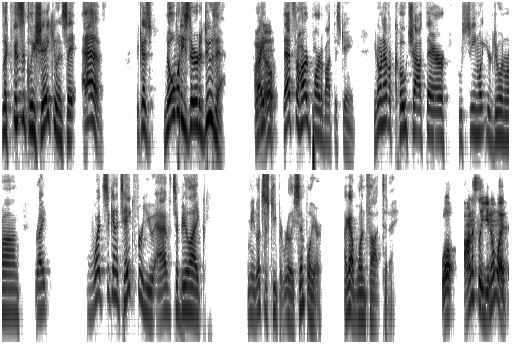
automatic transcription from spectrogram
like physically shake you and say, Ev, because nobody's there to do that right? That's the hard part about this game. You don't have a coach out there who's seen what you're doing wrong, right? What's it going to take for you, Av, to be like, I mean, let's just keep it really simple here. I got one thought today. Well, honestly, you know what?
